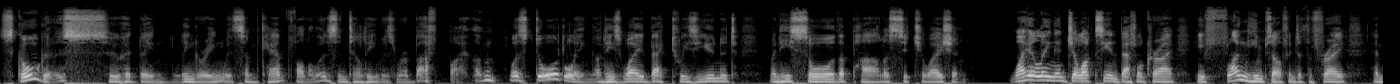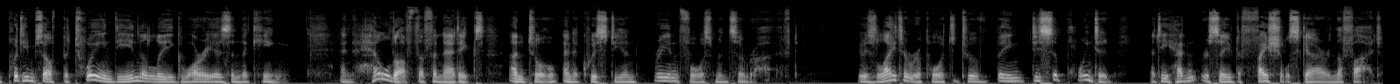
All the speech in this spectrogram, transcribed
Scourgus, who had been lingering with some camp followers until he was rebuffed by them, was dawdling on his way back to his unit when he saw the parlous situation. Wailing a Jalloxian battle cry, he flung himself into the fray and put himself between the Inner League warriors and the king, and held off the fanatics until Anaquistian reinforcements arrived. He was later reported to have been disappointed that he hadn't received a facial scar in the fight,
